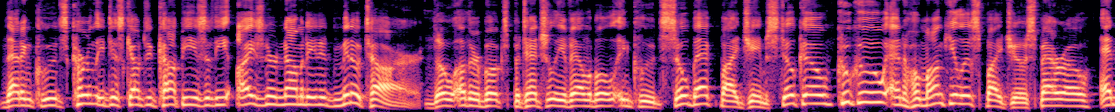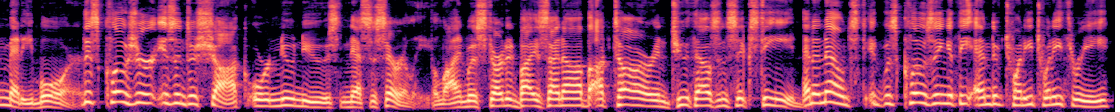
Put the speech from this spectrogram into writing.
that includes currently discounted copies of the Eisner nominated Minotaur, though other books potentially available include Sobek by James Stokoe, Cuckoo and Homunculus by Joe Sparrow, and many more. This closure isn't a shock or new news necessarily. The line was started by Zainab Akhtar in 2016 and announced it was closing at the end of 2023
